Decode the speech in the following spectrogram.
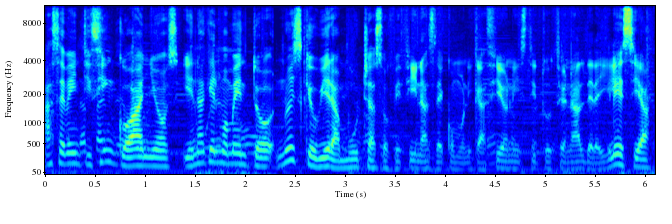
hace 25 años, y en aquel momento no es que hubiera muchas oficinas de comunicación institucional de la Iglesia,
